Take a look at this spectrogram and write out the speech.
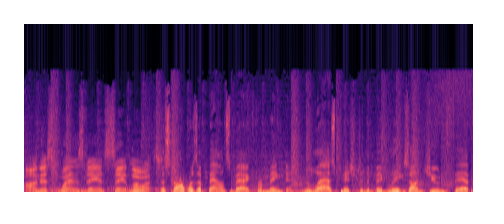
on this Wednesday in St. Louis. The start was a bounce back for Mengden, who last pitched in the big leagues on June 5th.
